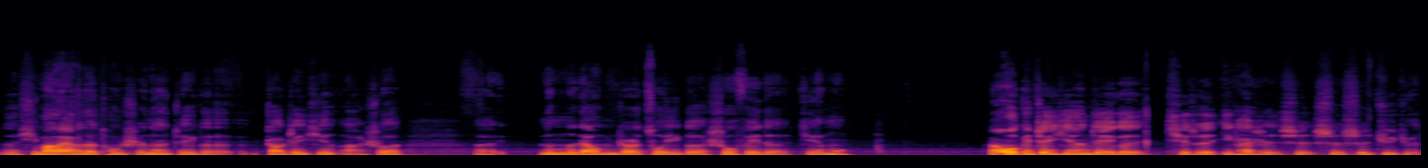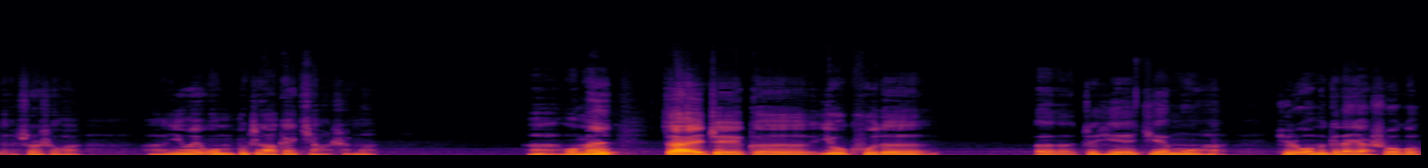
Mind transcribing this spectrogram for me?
呃喜马拉雅的同事呢这个找振兴啊说呃能不能在我们这儿做一个收费的节目。那我跟振兴这个其实一开始是是是拒绝的，说实话，啊，因为我们不知道该讲什么，啊，我们在这个优酷的呃这些节目哈，其实我们跟大家说过，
